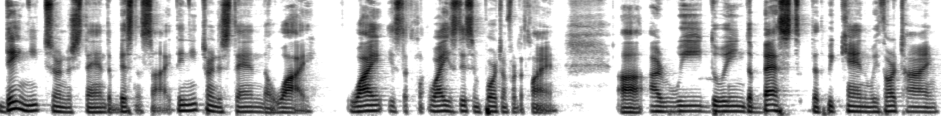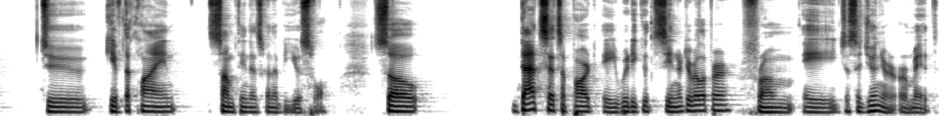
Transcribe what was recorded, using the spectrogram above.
they need to understand the business side. They need to understand the why. Why is the why is this important for the client? Uh, are we doing the best that we can with our time to give the client something that's going to be useful? So that sets apart a really good senior developer from a just a junior or mid.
